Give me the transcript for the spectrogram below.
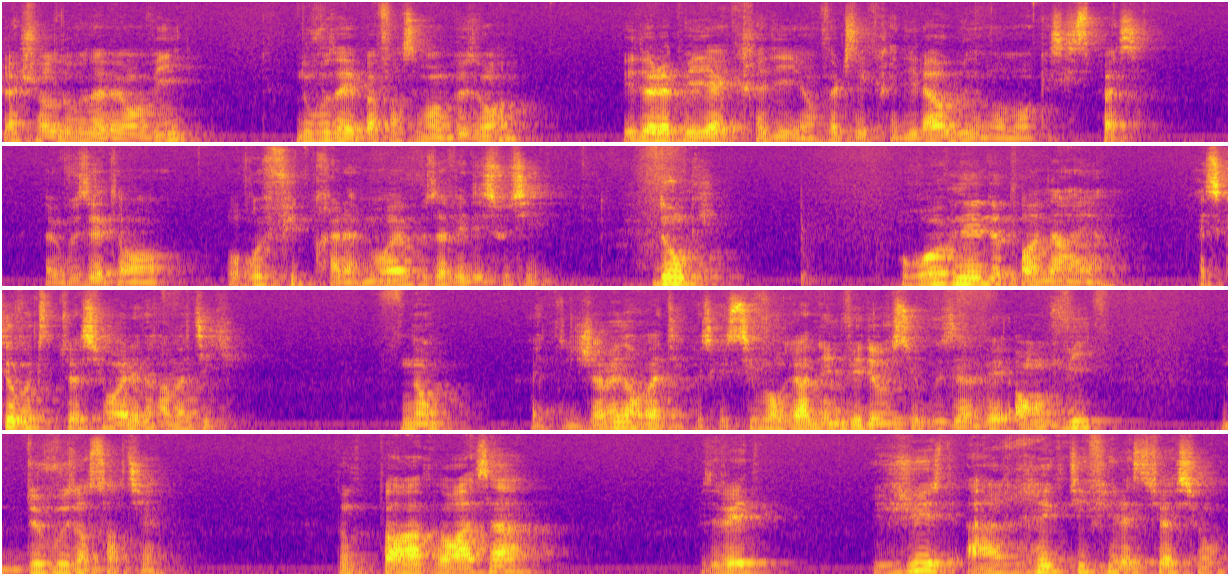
la chose dont vous avez envie, dont vous n'avez pas forcément besoin, et de la payer à crédit. En fait, ces crédits-là, au bout d'un moment, qu'est-ce qui se passe? Vous êtes en refus de prélèvement et vous avez des soucis. Donc, revenez deux pas en arrière. Est-ce que votre situation elle est dramatique? Non, elle n'est jamais dramatique parce que si vous regardez une vidéo, que vous avez envie de vous en sortir. Donc par rapport à ça, vous avez juste à rectifier la situation,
